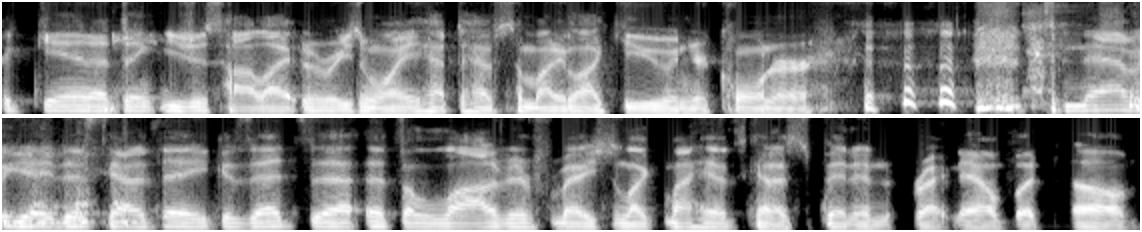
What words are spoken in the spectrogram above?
Again, I think you just highlight the reason why you have to have somebody like you in your corner to navigate this kind of thing because that's uh, that's a lot of information. Like my head's kind of spinning right now, but um,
